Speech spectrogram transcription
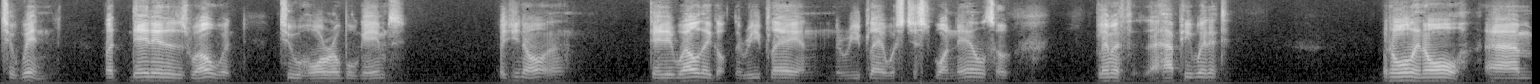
to win, but they did it as well with two horrible games. But you know, uh, they did well. They got the replay, and the replay was just one 0 So Plymouth are happy with it. But all in all, um,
